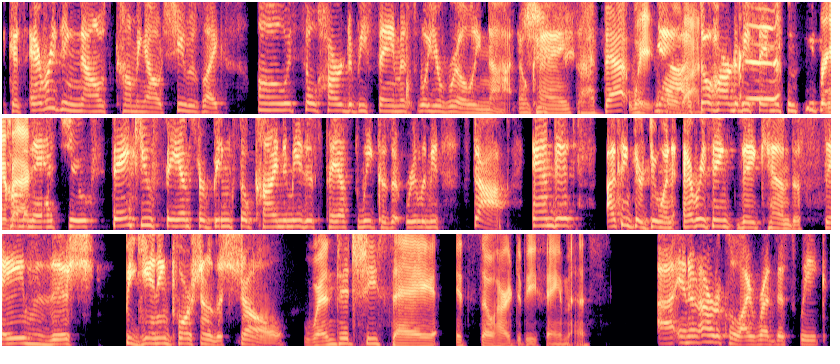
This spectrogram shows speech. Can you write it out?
because everything now is coming out. She was like, "Oh, it's so hard to be famous." Well, you're really not. Okay. That. Wait, hold Yeah, it's so hard to be famous and people Bring coming at you. Thank you, fans, for being so kind to me this past week because it really means stop. End it. I think they're doing everything they can to save this beginning portion of the show. when did she say it's so hard to be famous? Uh, in an article I read this week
